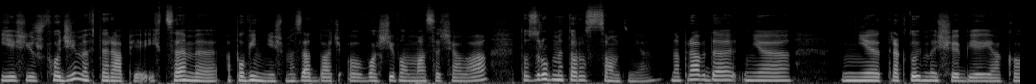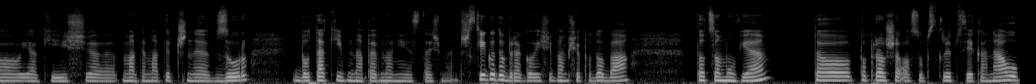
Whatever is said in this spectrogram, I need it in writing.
i jeśli już wchodzimy w terapię i chcemy, a powinniśmy zadbać o właściwą masę ciała, to zróbmy to rozsądnie. Naprawdę nie, nie traktujmy siebie jako jakiś e, matematyczny wzór, bo takim na pewno nie jesteśmy. Wszystkiego dobrego, jeśli Wam się podoba to, co mówię. To poproszę o subskrypcję kanału,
